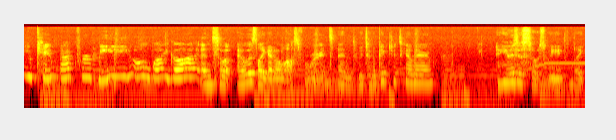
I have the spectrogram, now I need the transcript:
you came back for me? Oh my god. And so I was like at a loss for words. And we took a picture together. And he was just so sweet like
